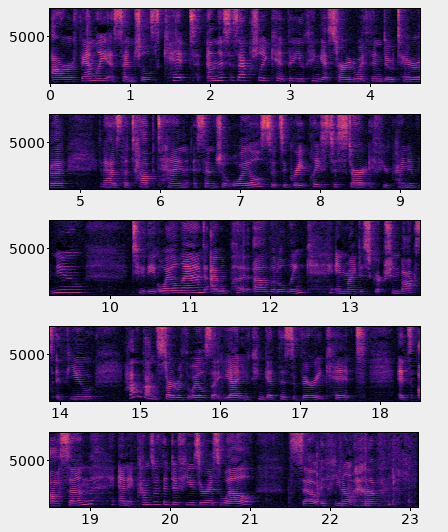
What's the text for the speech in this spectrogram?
our Family Essentials kit, and this is actually a kit that you can get started with in doTERRA. It has the top 10 essential oils, so it's a great place to start if you're kind of new to the oil land. I will put a little link in my description box. If you haven't gotten started with oils yet, you can get this very kit. It's awesome and it comes with a diffuser as well. So if you don't have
